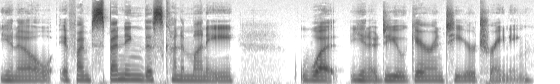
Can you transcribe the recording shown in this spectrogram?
you know, if I'm spending this kind of money, what, you know, do you guarantee your training?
